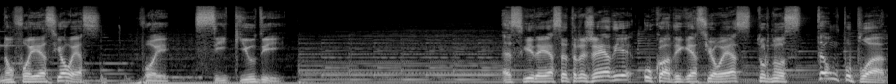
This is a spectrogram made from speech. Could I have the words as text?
não foi SOS, foi CQD. A seguir a essa tragédia, o código SOS tornou-se tão popular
